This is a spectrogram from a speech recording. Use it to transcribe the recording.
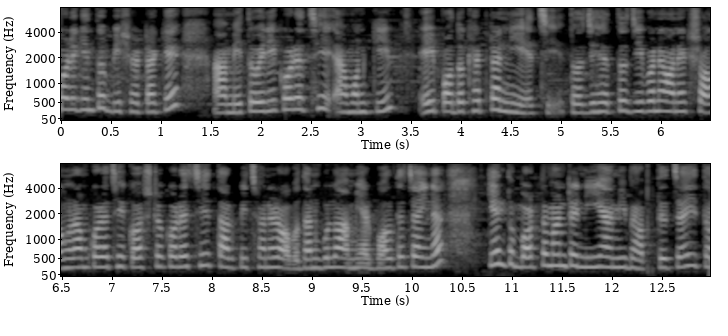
করে কিন্তু বিষয়টাকে আমি তৈরি করেছি, এমনকি এই পদক্ষেপটা নিয়েছি। তো যেহেতু জীবনে অনেক সংগ্রাম করেছি, কষ্ট করেছি, তার পিছনের অবদানগুলো আমি আর বলতে চাই না। কিন্তু বর্তমানটা নিয়ে আমি ভাবতে চাই, তো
